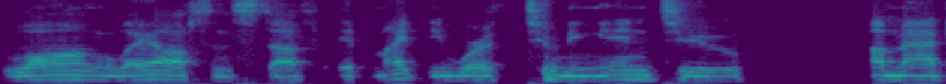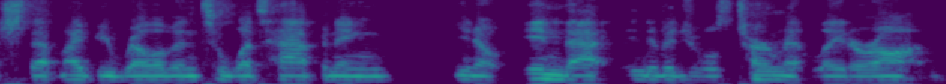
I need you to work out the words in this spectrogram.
long layoffs and stuff, it might be worth tuning into a match that might be relevant to what's happening, you know, in that individual's tournament later on.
